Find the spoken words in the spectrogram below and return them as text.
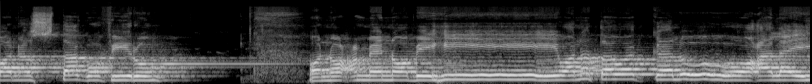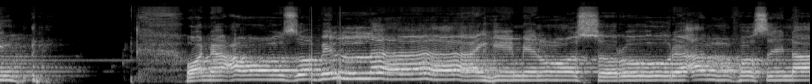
ونستغفره ونؤمن به ونتوكل عليه ونعوذ بالله من شرور أنفسنا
